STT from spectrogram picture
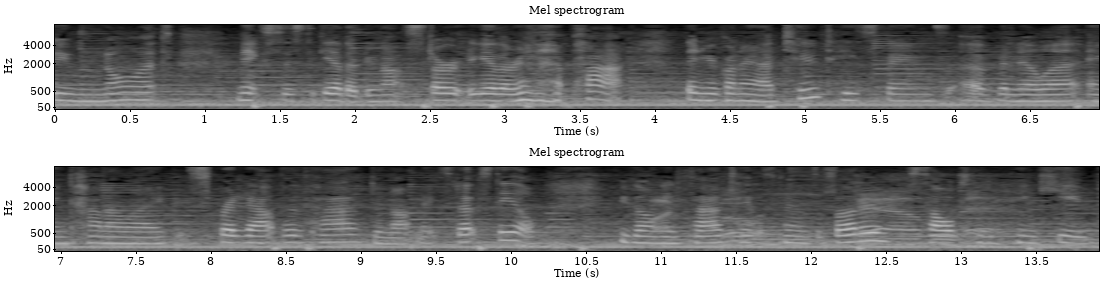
do not mix this together. Do not stir it together in that pie. Then you're going to add two teaspoons of vanilla and kind of like spread it out through the pie. Do not mix it up still. You're going to need five tablespoons of butter, salted and cubed.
